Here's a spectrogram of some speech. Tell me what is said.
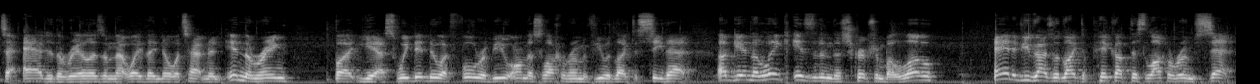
to add to the realism. That way they know what's happening in the ring. But yes, we did do a full review on this locker room if you would like to see that. Again, the link is in the description below. And if you guys would like to pick up this locker room set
